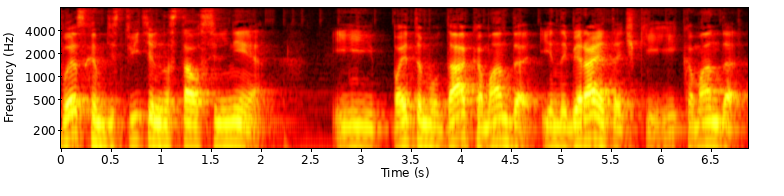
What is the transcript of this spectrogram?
Вестхэм действительно стал сильнее. И поэтому, да, команда и набирает очки, и команда Э,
